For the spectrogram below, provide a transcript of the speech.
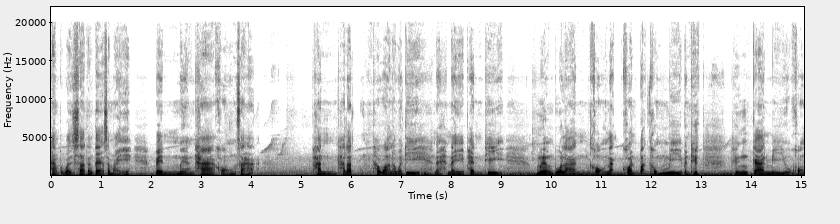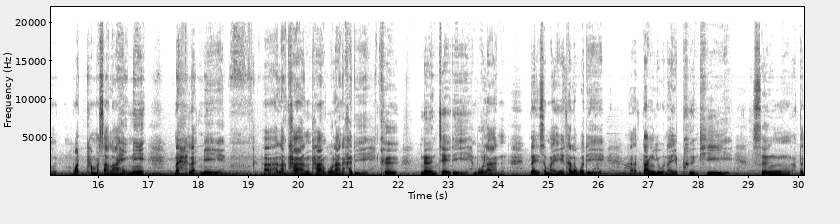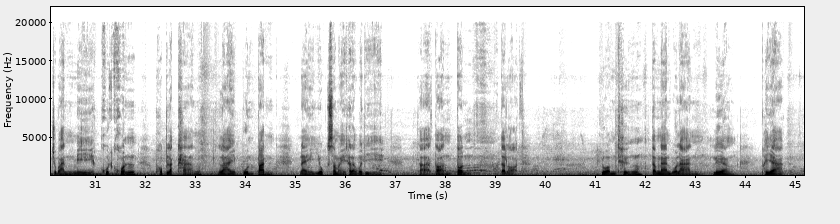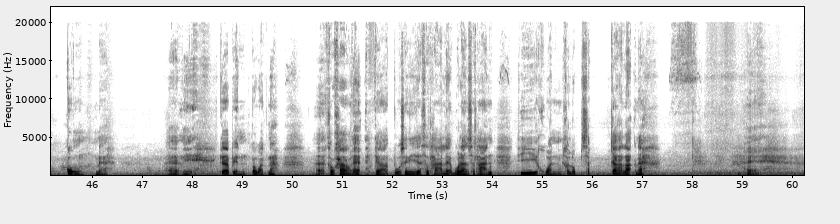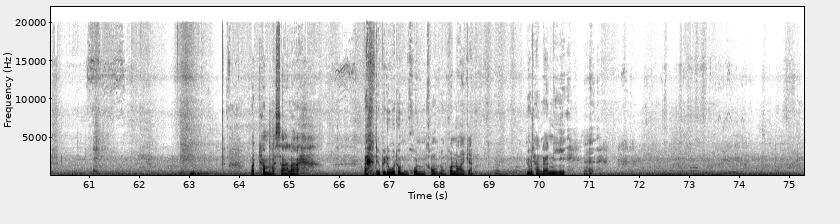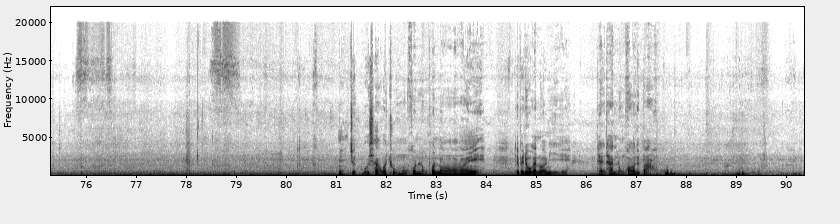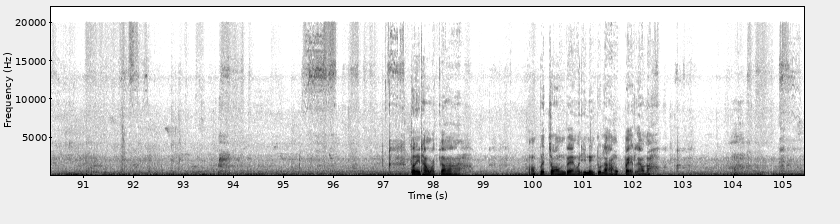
ทางประวัติศาสตร์ตั้งแต่สมัย เป็นเมืองท่าของสหพันธรัฐทวารวดีนะในแผ่นที่เมืองโบราณของนครปฐมมีบันทึกถึงการมีอยู่ของวัดธรรมศาลาแห่งนี้นะและมีหลักฐานทางโบราณคดี คือเนินเจดีโบราณในสมัยทรวดีตั้งอยู่ในพื้นที่ ซึ่งปัจจุบันมีขุดค้นพบหลักฐานลายปูนปั้นในยุคสมัยธรวดีอตอนต้นตลอด รวมถึงตำนานโบราณเรื่องพญากงนะนะฮะนี่ก็เป็นประวัตินะคร่าวๆนะกับปูชนียสถานและโบราณสถานที่ควรเคารพสักการะนะ วัดธรรมศาลา เดี๋ยวไปดูวัตถุมงคลของหลวงพ่อน้อยกัน อยู่ทางด้านนี้นะฮะนี่จุดบูชาวัตถุมงคลหลวงพ่อน้อย เดี๋ยวไปดูกันว่ามีแท้ทันหลวงพ่อหรือเปล่า ตอนนี้ทางวัดก็เปิดจองตั้งแต่วันที่หนึ่งตุลาหกแปดแล้วเนาะ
